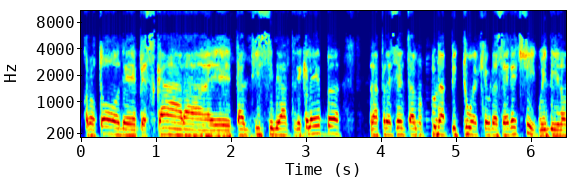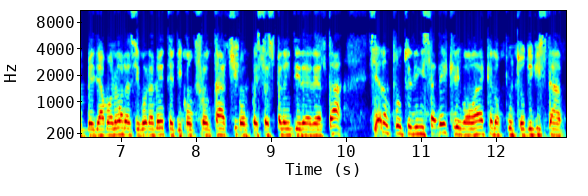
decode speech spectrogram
Crotone, Pescara e tantissimi altri club rappresentano più una B2 che una Serie C, quindi non vediamo l'ora sicuramente di confrontarci con queste splendide realtà, sia da un punto di vista tecnico ma anche da un punto di vista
